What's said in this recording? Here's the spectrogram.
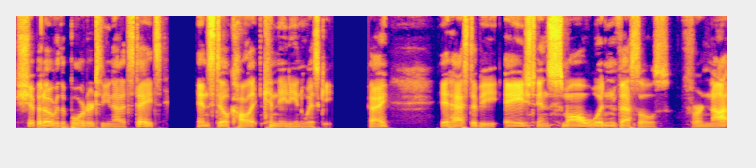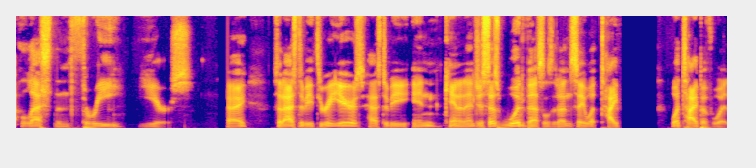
ship it over the border to the United States and still call it Canadian whiskey. Okay? It has to be aged in small wooden vessels for not less than three years. Okay. So it has to be three years, has to be in Canada. And It just says wood vessels. It doesn't say what type what type of wood.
